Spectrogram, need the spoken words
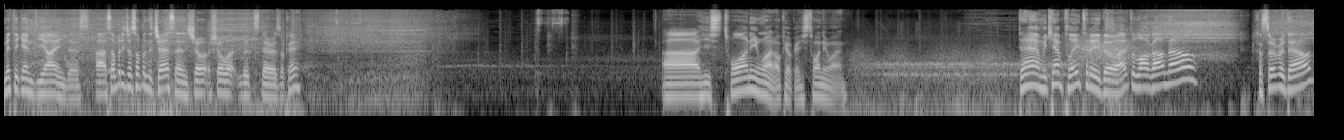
Mythic MVIing this. Uh, somebody just open the chest and show show what loot there is, okay? Uh, he's 21. Okay, okay, he's 21. Damn, we can't play today though. I have to log out now? Cause server down?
